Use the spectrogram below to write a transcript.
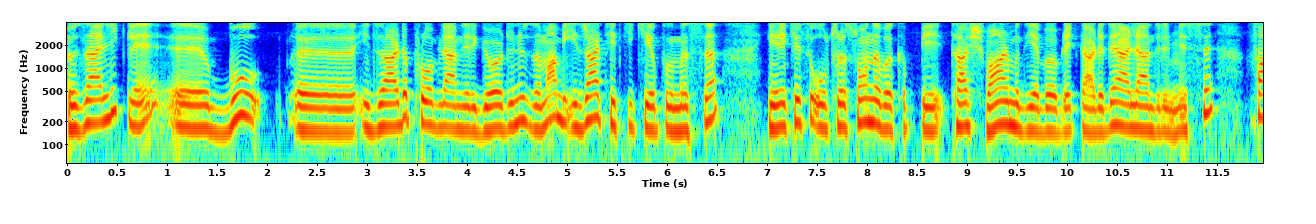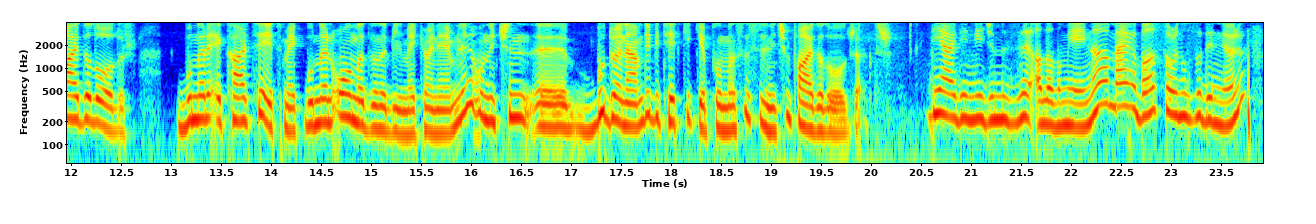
Özellikle e, bu e, idrarda problemleri gördüğünüz zaman bir idrar tetkiki yapılması gerekirse ultrasonla bakıp bir taş var mı diye böbreklerde değerlendirilmesi faydalı olur bunları ekarte etmek, bunların olmadığını bilmek önemli. Onun için e, bu dönemde bir tetkik yapılması sizin için faydalı olacaktır. Diğer dinleyicimizi alalım yayına. Merhaba sorunuzu dinliyoruz.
